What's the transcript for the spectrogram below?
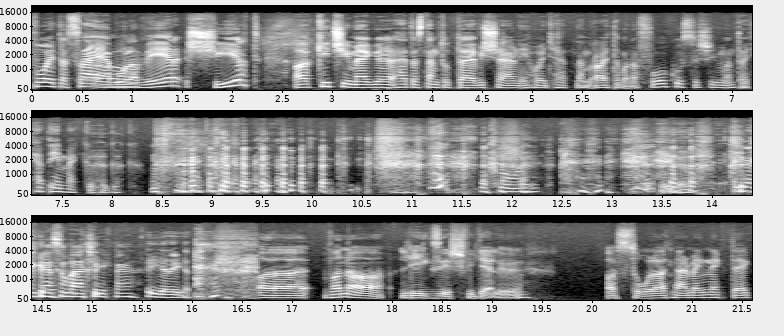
Folyt a szájából a vér, sírt, a kicsi meg hát ezt nem tudta elviselni, hogy hát nem rajta van a fókusz, és így mondta, hogy hát én megköhögök. igen. Egy reggel szobácséknál. Igen, igen. Uh, van a légzés figyelő, az szólalt már meg nektek?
